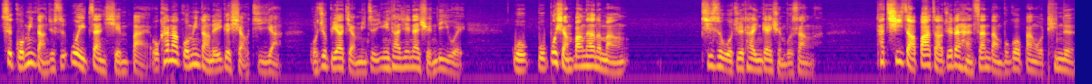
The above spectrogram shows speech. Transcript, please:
是国民党就是未战先败。我看到国民党的一个小鸡呀、啊，我就不要讲名字，因为他现在选立委，我我不想帮他的忙。其实我觉得他应该选不上啊。他七早八早就在喊三党不过半，我听的，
